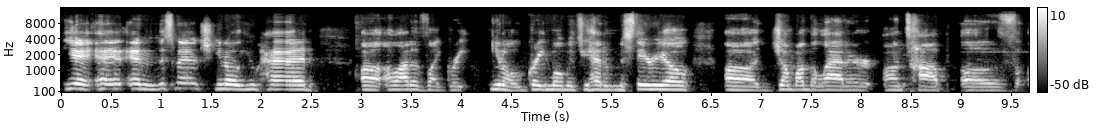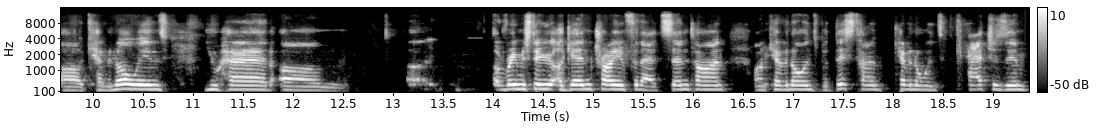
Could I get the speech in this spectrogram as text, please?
Yeah, and, and this match, you know, you had uh, a lot of like great, you know, great moments. You had a Mysterio uh, jump on the ladder on top of uh, Kevin Owens. You had um, uh, Rey Mysterio again trying for that senton on Kevin Owens, but this time Kevin Owens catches him,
